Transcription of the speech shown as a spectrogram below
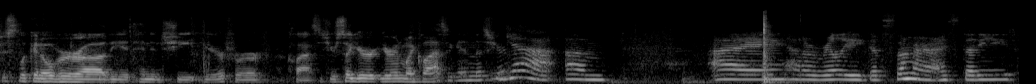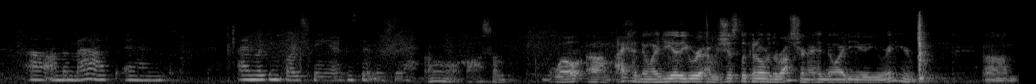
Just looking over uh, the attendance sheet here for our class this year. So you're you're in my class again this year? Yeah, um, I had a really good summer. I studied uh, on the math, and I'm looking forward to being your assistant this year. Oh, awesome. Well, um, I had no idea you were. I was just looking over the roster, and I had no idea you were in here. Um,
